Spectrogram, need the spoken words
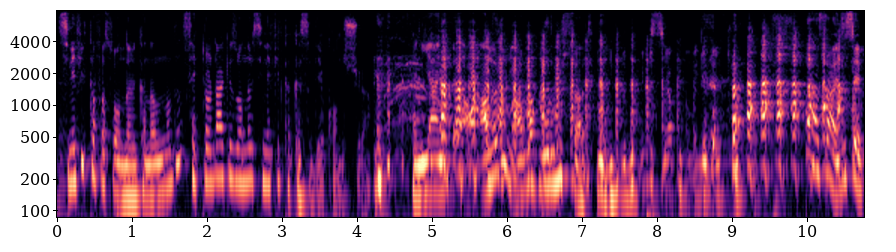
Sinefil kafası onların kanalının adı. Sektörde herkes onları sinefil kakası diye konuşuyor. hani yani anladın mı? Allah vurmuş zaten onları. Benim bir şey yapmama gerek yok. Ben sadece şey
